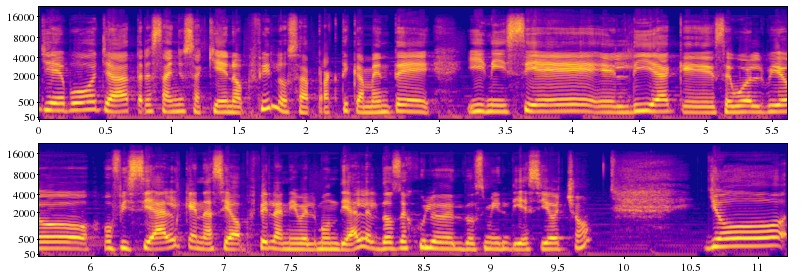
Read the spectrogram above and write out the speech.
llevo ya tres años aquí en Upfield, o sea, prácticamente inicié el día que se volvió oficial que nacía Upfield a nivel mundial, el 2 de julio del 2018. Yo,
